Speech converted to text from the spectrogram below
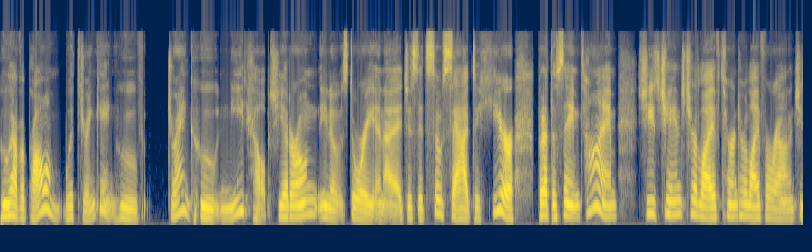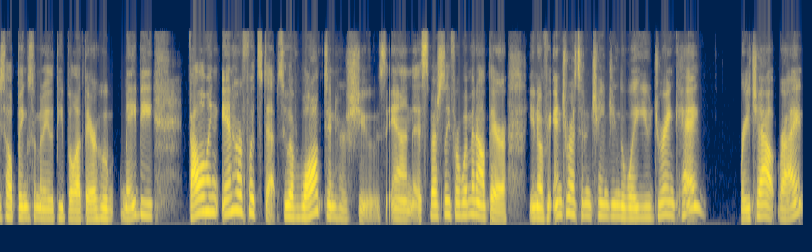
who have a problem with drinking who've drank who need help. She had her own, you know, story and I just it's so sad to hear, but at the same time, she's changed her life, turned her life around and she's helping so many of the people out there who may be following in her footsteps, who have walked in her shoes. And especially for women out there, you know, if you're interested in changing the way you drink, hey, reach out, right?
